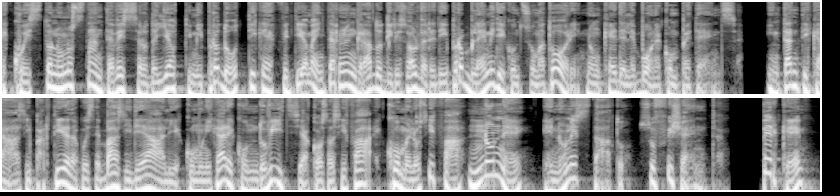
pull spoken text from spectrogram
E questo nonostante avessero degli ottimi prodotti che effettivamente erano in grado di risolvere dei problemi dei consumatori, nonché delle buone competenze. In tanti casi partire da queste basi ideali e comunicare con dovizia cosa si fa e come lo si fa non è e non è stato sufficiente. Perché?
